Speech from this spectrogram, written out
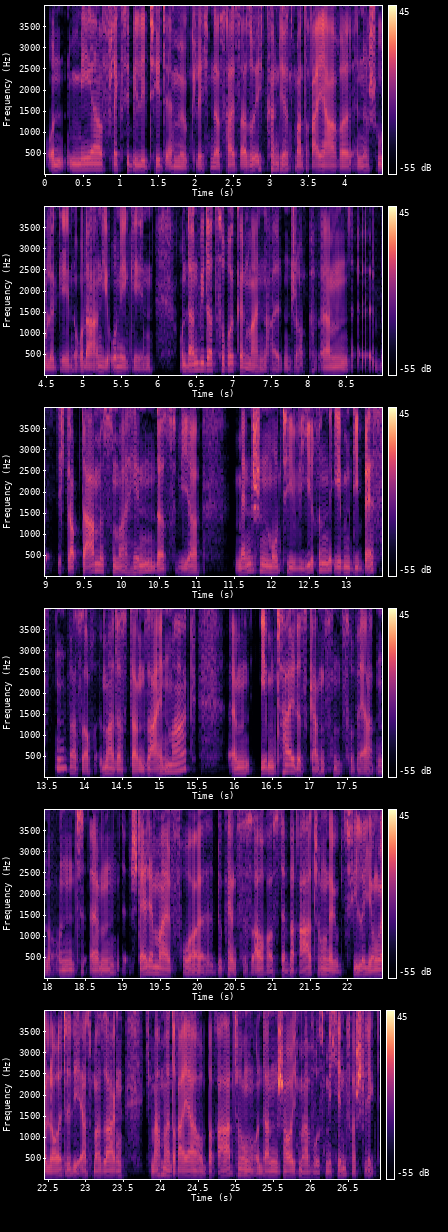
und mehr Flexibilität ermöglichen. Das heißt also, ich könnte jetzt mal drei Jahre in eine Schule gehen oder an die Uni gehen und dann wieder zurück in meinen alten Job. Ähm, ich glaube, da müssen wir hin, dass wir Menschen motivieren, eben die Besten, was auch immer das dann sein mag, ähm, eben Teil des Ganzen zu werden. Und ähm, stell dir mal vor, du kennst es auch aus der Beratung, da gibt es viele junge Leute, die erstmal sagen, ich mache mal drei Jahre Beratung und dann schaue ich mal, wo es mich hin verschlägt.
